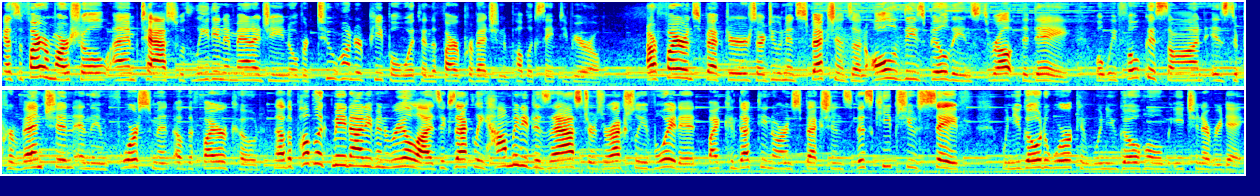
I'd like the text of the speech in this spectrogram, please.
As a fire marshal, I am tasked with leading and managing over 200 people within the Fire Prevention and Public Safety Bureau. Our fire inspectors are doing inspections on all of these buildings throughout the day. What we focus on is the prevention and the enforcement of the fire code. Now the public may not even realize exactly how many disasters are actually avoided by conducting our inspections. This keeps you safe when you go to work and when you go home each and every day.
